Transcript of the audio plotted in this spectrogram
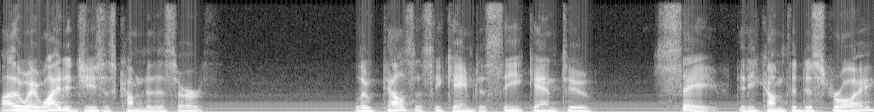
By the way, why did Jesus come to this earth? Luke tells us he came to seek and to save. Did he come to destroy?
